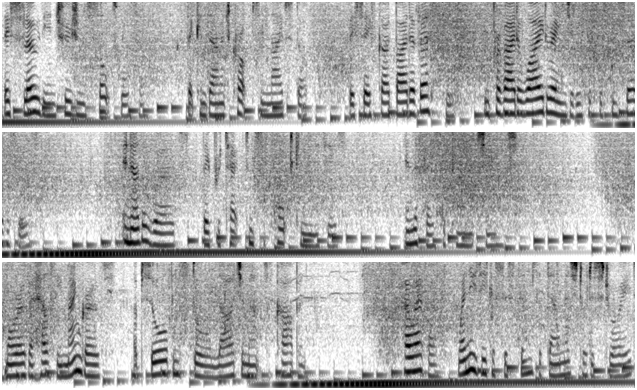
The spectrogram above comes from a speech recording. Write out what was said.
They slow the intrusion of salt water that can damage crops and livestock. They safeguard biodiversity and provide a wide range of ecosystem services. In other words, they protect and support communities in the face of climate change. Moreover, healthy mangroves absorb and store large amounts of carbon. However, when these ecosystems are damaged or destroyed,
